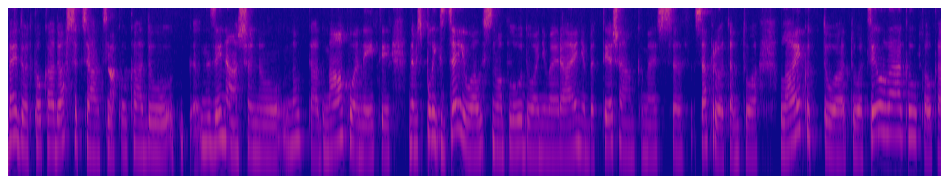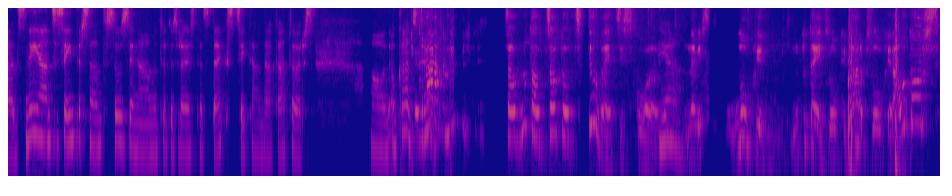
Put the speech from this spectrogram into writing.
Veidot kaut kādu asociāciju, kaut kādu zināšanu, nu, tādu mākonīti, nevis pliks dzējolis no plūdoņa vai raiņa, bet tiešām, ka mēs eh, saprotam to laiku, to, to cilvēku, kaut kādas nianses interesantas uzzinām, un tad uzreiz tas teksts citādāk atveras. Un, un kāds strādā? Caur, nu, caur, caur to cilvēcisko, Jā. nevis lūk, ir, nu, tu teici, lūk, ir darbs, lūk, ir autors,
